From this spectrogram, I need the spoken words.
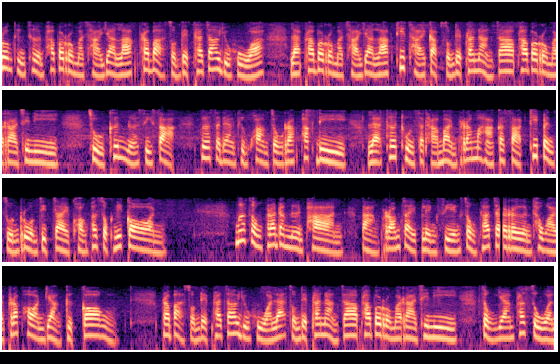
รวมถึงเชิญพระบรมฉายาลักษณ์พระบาทสมเด็จพระเจ้าอยู่หัว และพระบรมฉายาลักษณ์ที่ฉายกับสมเด็จพระนางเจ้าพระบรมราชินี ชูขึ้นเหนือศีรษะ เพื่อแสดงถึงความจงรักภักดี และเทิดทูนสถาบันพระมหากษัตริย์ที่เป็นศูนย์รวมจิตใจของพระสงฆ์นิกร เมื่อทรงพระดำเนินผ่าน ต่างพร้อมใจเปล่งเสียงส่งพระเจริญ ถวายพระพรอย่างกึกก้องพระบาทสมเด็จพระเจ้าอยู่หัว และสมเด็จพระนางเจ้าพระบรมราชินีส่งยามพระสวน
